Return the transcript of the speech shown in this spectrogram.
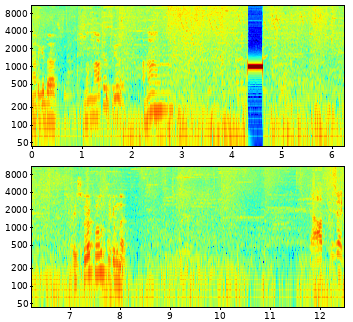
yargı dağıtıyor. Lan ne yaptı diyor. Ana. Resto yok mu oğlum takımda? Ya atlayacak ki.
